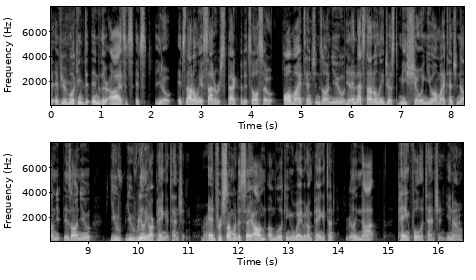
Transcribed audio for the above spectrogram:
said, if you're looking d- into their eyes, it's it's you know it's not only a sign of respect, but it's also all my attention's on you, Yeah. and that's not only just me showing you all my attention on you is on you. You you really are paying attention, Right. and for someone to say, "Oh, I'm, I'm looking away, but I'm paying attention," you're really not paying full attention. You know, Right.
